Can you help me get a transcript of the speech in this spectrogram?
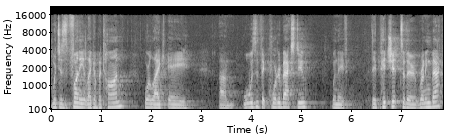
which is funny, like a baton or like a, um, what was it that quarterbacks do when they, they pitch it to their running back?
